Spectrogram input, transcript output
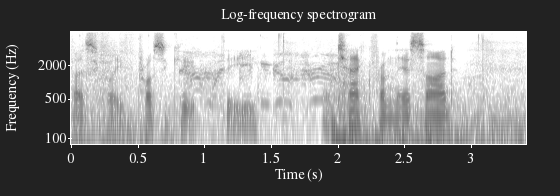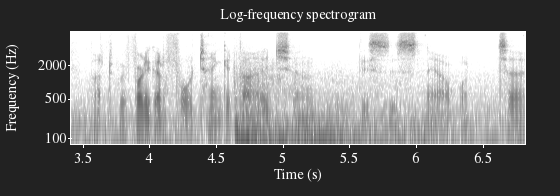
basically prosecute the attack from their side. But we've already got a four tank advantage, and this is now what uh,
